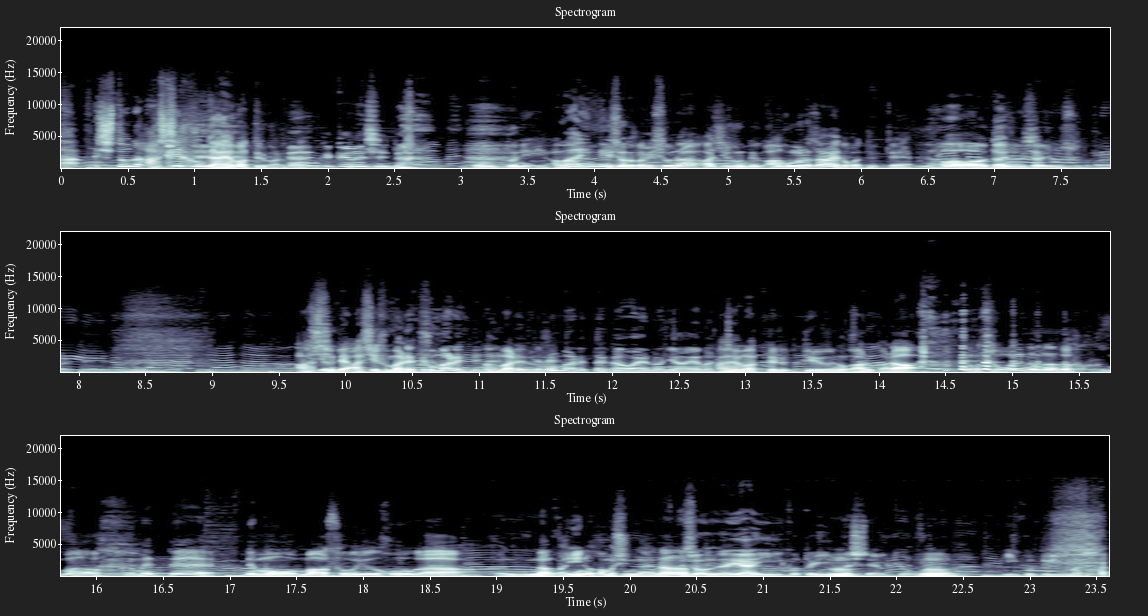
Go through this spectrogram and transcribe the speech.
あ人の足踏んで謝ってるからね。なんか悲しいな。本当に満員電車とかで人の足踏んで「あごめんなさい」とかって言って「ああ大丈夫です大丈夫です」とか言われて足踏んで足踏まれてる。踏まれてね。踏まれてね。踏まれた側やのに謝っちゃう。謝ってるっていうのがあるからだからそういうのもなんかふまあ含めてでもまあそういう方がうんなんかいいのかもしれないなそう。ういやいいこと言いましたよ、今日は、うん。いいこと言いました。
